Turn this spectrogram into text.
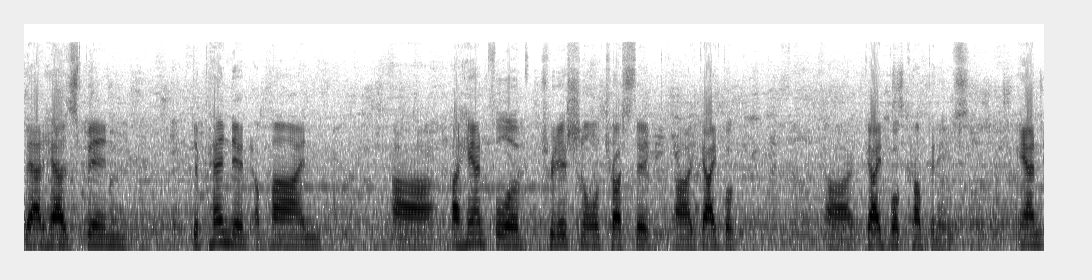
that has been dependent upon uh, a handful of traditional trusted uh, guidebook uh, guidebook companies. And,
